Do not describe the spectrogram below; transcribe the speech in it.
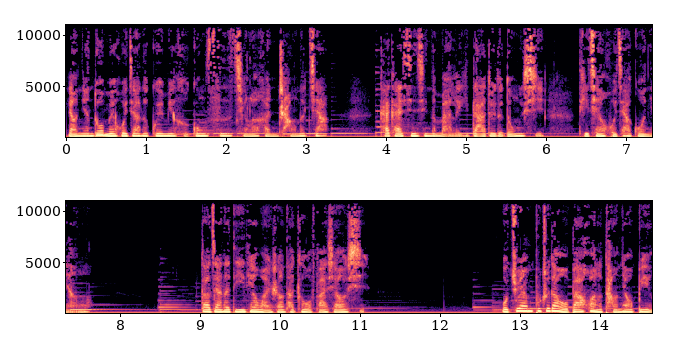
两年多没回家的闺蜜和公司请了很长的假，开开心心的买了一大堆的东西，提前回家过年了。到家的第一天晚上，他给我发消息，我居然不知道我爸患了糖尿病。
